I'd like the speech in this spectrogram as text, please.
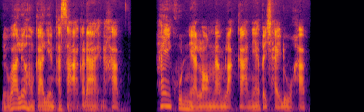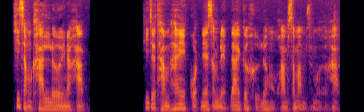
หรือว่าเรื่องของการเรียนภาษาก็ได้นะครับ ให้คุณเนี่ยลองนำหลักการนี้ไปใช้ดูครับ ที่สำคัญเลยนะครับ ที่จะทำให้กฎนี้สำเร็จได้ก็คือเรื่องของความสม่ำเสมอครับ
